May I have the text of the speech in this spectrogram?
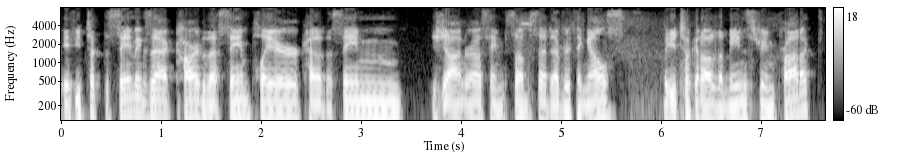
if you took the same exact card of that same player kind of the same genre same subset everything else but you took it out of the mainstream product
